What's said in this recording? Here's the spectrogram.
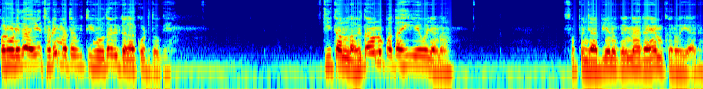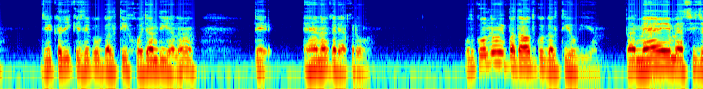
ਪਰ ਹੁਣ ਇਹਦਾ ਇਹ ਥੋੜੀ ਮਤਲਬ ਕਿ ਤੁਸੀਂ ਉਹਦਾ ਵੀ ਗਲਾ ਘੁੱਟ ਦੋਗੇ। ਕੀ ਤੁਹਾਨੂੰ ਲੱਗਦਾ ਉਹਨੂੰ ਪਤਾ ਹੀ ਇਹ ਹੋ ਜਾਣਾ? ਸੋ ਪੰਜਾਬੀਆਂ ਨੂੰ ਕਹਿੰਦਾ, ਰਹਿਮ ਕਰੋ ਯਾਰ। ਜੇ ਕਦੀ ਕਿਸੇ ਕੋਲ ਗਲਤੀ ਹੋ ਜਾਂਦੀ ਆ ਨਾ, ਤੇ ਐ ਨਾ ਕਰਿਆ ਕਰੋ। ਉਹਦੇ ਕੋਲ ਉਹਨੂੰ ਵੀ ਪਤਾ ਉਹਦੇ ਕੋਲ ਗਲਤੀ ਹੋ ਗਈ ਆ। ਪਰ ਮੈਂ ਇਹ ਮੈਸੇਜ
